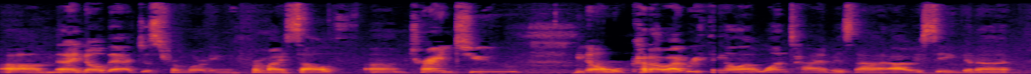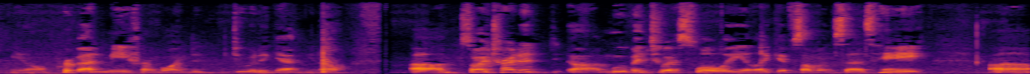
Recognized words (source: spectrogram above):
Um, and I know that just from learning from myself. Um, trying to, you know, cut out everything all at one time is not obviously gonna, you know, prevent me from going to do it again. You know, um, so I try to uh, move into it slowly. Like if someone says, "Hey," um,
